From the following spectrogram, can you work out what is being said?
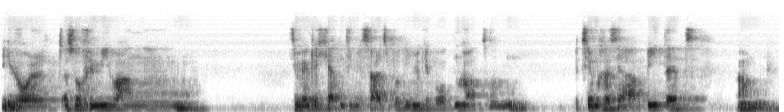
Ich wollte, also für mich waren äh, die Möglichkeiten, die mir Salzburg immer geboten hat, ähm, beziehungsweise auch bietet, ähm,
